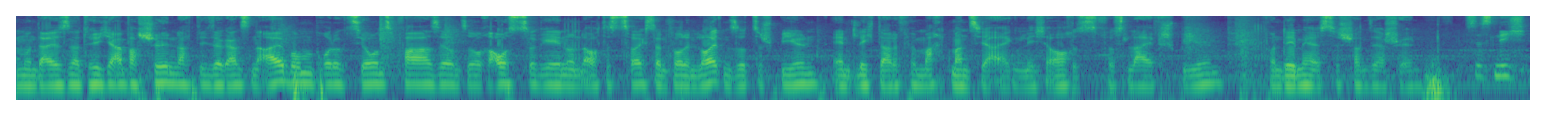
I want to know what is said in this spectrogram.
Und da ist es natürlich einfach schön, nach dieser ganzen Albumproduktionsphase und so rauszugehen und auch das Zeug dann vor den Leuten so zu spielen. Endlich, dafür macht man es ja eigentlich auch, das fürs Live-Spielen. Von dem her ist es schon sehr schön. Es ist nicht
